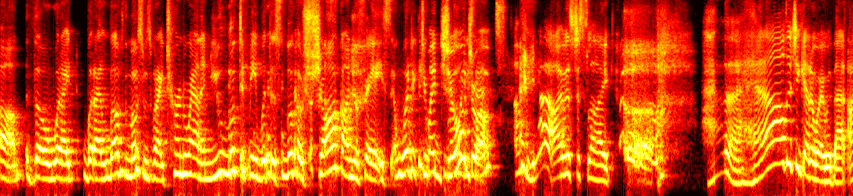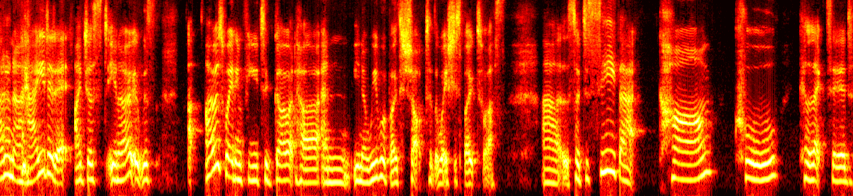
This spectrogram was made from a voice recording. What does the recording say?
Um, though what I what I loved the most was when I turned around and you looked at me with this look of shock on your face. And what did you? My jaw dropped. Oh yeah, I was just like, how the hell did you get away with that? I don't know how you did it. I just, you know, it was. I was waiting for you to go at her, and you know, we were both shocked at the way she spoke to us. Uh, so to see that calm, cool, collected,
